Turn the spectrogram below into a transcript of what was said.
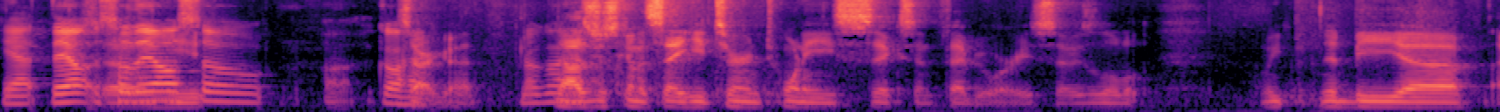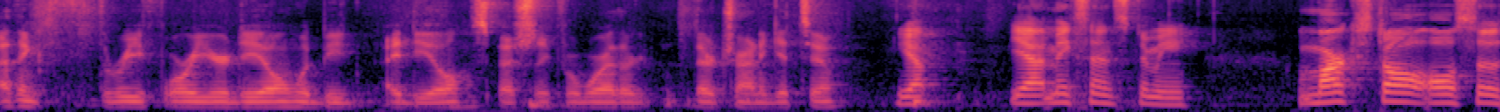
Yeah, they so, So they he- also uh, go ahead. Sorry, go ahead. No, go ahead. I was just gonna say he turned twenty six in February, so he's a little. We, it'd be uh, I think three four year deal would be ideal, especially for where they're they're trying to get to. Yep. Yeah, it makes sense to me. Marc Staal also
